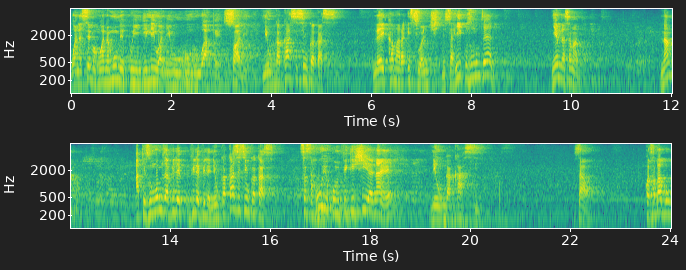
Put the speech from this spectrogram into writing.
wanasema mwanamume kuingiliwa ni uhuru wake. Swali, ni ukakasi si ukakasi? Naye kama rais wa nchi ni sahihi kuzungumza yale? Nyewe mnasemaje? Naam, akizungumza vile vile vile ni ukakasi si ukakasi? Sasa huyu kumfikishia naye ni ukakasi, sawa? Kwa sababu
